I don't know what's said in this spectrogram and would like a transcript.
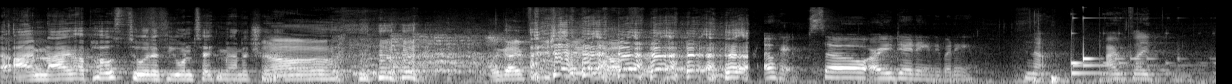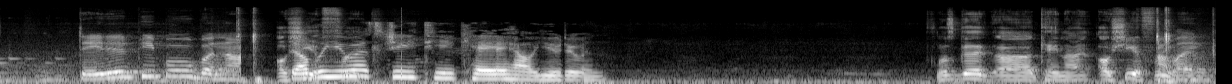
I'm not opposed to it if you want to take me on a trip. No. Look, I appreciate the offer. Okay, so are you dating anybody? No, I've like dated people, but not. Oh, she a freak. WSGTK, how you doing? What's good, uh, K9? Oh, she a freak. Not like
